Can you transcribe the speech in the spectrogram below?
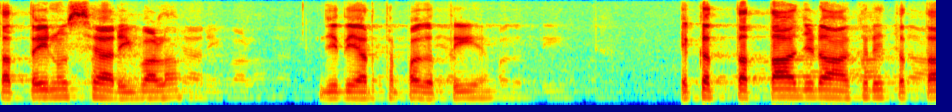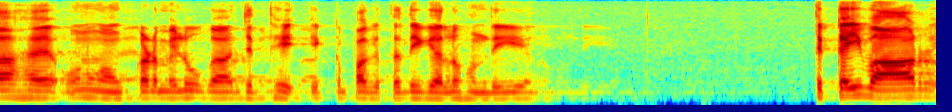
ਤੱਤੇ ਨੂੰ ਸਿਹਾਰੀ ਵਾਲਾ, ਜਿਹਦੇ ਅਰਥ ਭਗਤੀ ਹੈ। ਇੱਕ ਤੱਤਾ ਜਿਹੜਾ ਆਖਰੀ ਤੱਤਾ ਹੈ, ਉਹਨੂੰ ਔਂਕੜ ਮਿਲੂਗਾ, ਜਿੱਥੇ ਇੱਕ ਭਗਤ ਦੀ ਗੱਲ ਹੁੰਦੀ ਹੈ। ਤੇ ਕਈ ਵਾਰ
